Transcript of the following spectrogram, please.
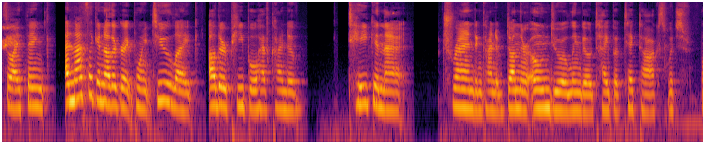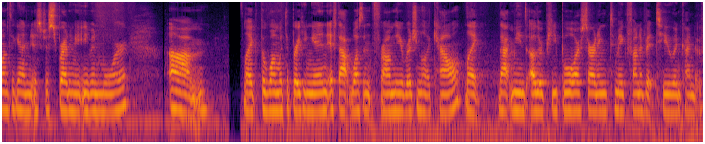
so I think, and that's like another great point too. Like other people have kind of taken that trend and kind of done their own Duolingo type of TikToks, which once again is just spreading it even more. Um, like the one with the breaking in, if that wasn't from the original account, like that means other people are starting to make fun of it too and kind of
